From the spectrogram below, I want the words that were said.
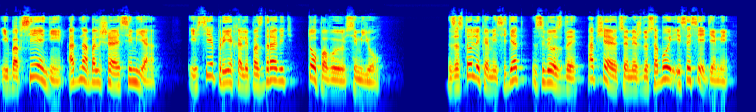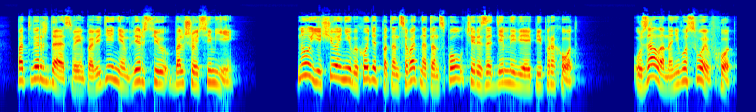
ибо все они одна большая семья, и все приехали поздравить топовую семью. За столиками сидят звезды, общаются между собой и соседями, подтверждая своим поведением версию большой семьи. Но еще они выходят потанцевать на танцпол через отдельный VIP-проход. У зала на него свой вход.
